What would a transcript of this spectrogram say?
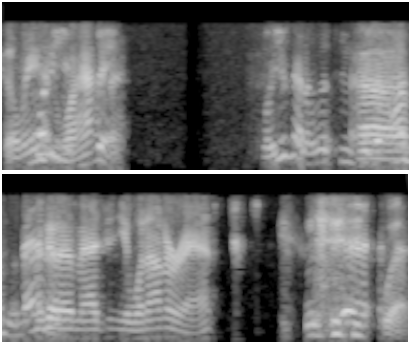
Fill me What in. do you What happened? think? Well, you got to listen to Uh, the on I demand. gotta imagine you went on a rant. well,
